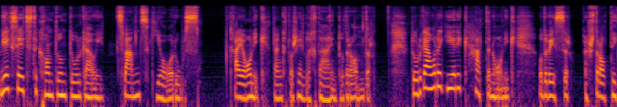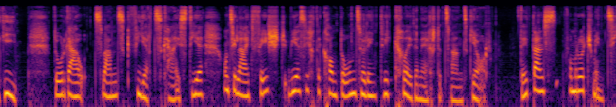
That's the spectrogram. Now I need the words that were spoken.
Wie sieht der Kanton Thurgau in 20 Jahren aus? Keine Ahnung, denkt wahrscheinlich der eine oder andere. Die Thurgauer Regierung hat eine Ahnung, oder besser eine Strategie. Thurgau 2040 heisst die und sie legt fest, wie sich der Kanton soll entwickeln in den nächsten 20 Jahren. Details vom Ruth Schminzi.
